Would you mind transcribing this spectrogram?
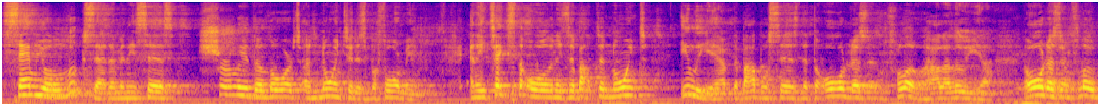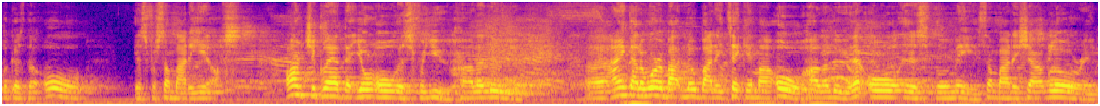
Samuel looks at him and he says, Surely the Lord's anointed is before me. And he takes the oil and he's about to anoint Eliab. The Bible says that the oil doesn't flow. Hallelujah. The oil doesn't flow because the oil is for somebody else. Aren't you glad that your oil is for you? Hallelujah. Uh, I ain't got to worry about nobody taking my oil. Hallelujah. That oil is for me. Somebody shout glory.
